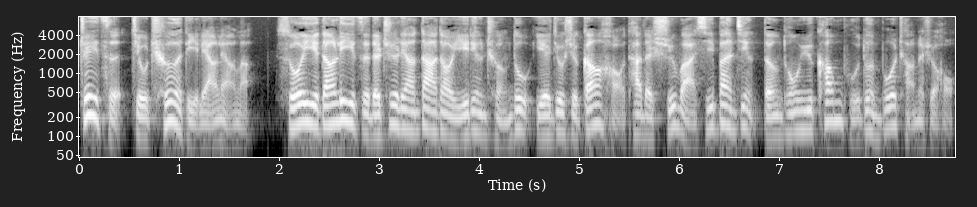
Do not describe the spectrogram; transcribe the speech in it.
这次就彻底凉凉了。所以，当粒子的质量大到一定程度，也就是刚好它的史瓦西半径等同于康普顿波长的时候，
